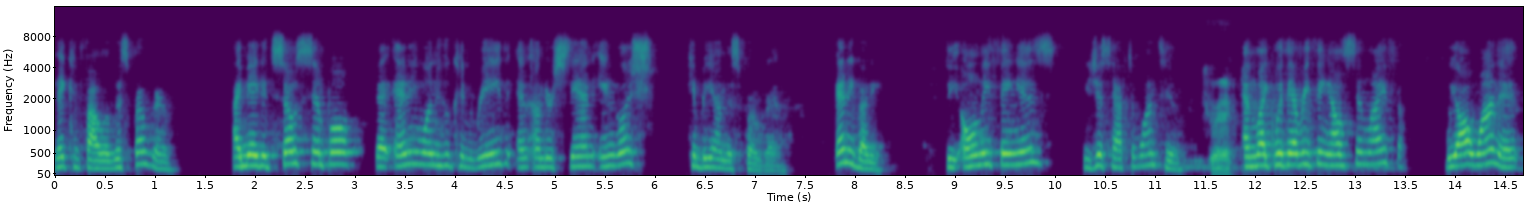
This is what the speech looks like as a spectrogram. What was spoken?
they can follow this program. I made it so simple that anyone who can read and understand English can be on this program. Anybody. The only thing is, you just have to want to. Correct. And like with everything else in life, we all want it,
